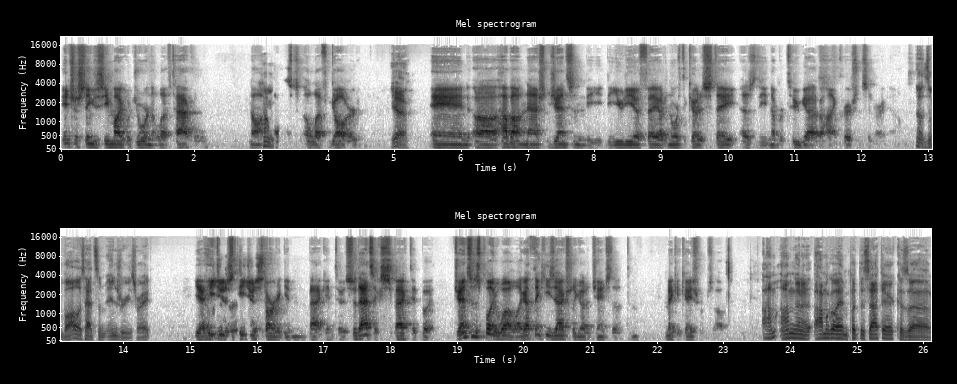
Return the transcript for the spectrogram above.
Interesting to see Michael Jordan at left tackle, not as a left guard. yeah, And uh, how about Nash Jensen, the the UDFA out of North Dakota State, as the number two guy behind Christensen right now? no, Zavala's had some injuries, right? Yeah, he just he just started getting back into it, so that's expected. But Jensen's played well. Like I think he's actually got a chance to, to make a case for himself. I'm I'm gonna I'm gonna go ahead and put this out there because uh,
